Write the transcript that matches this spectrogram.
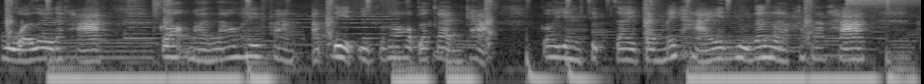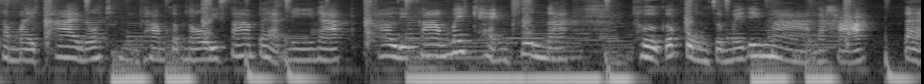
หัวเลยนะคะ ก็มาเล่าให้ฟังอัปเดตอีกรอบแล้วกันค่ะ ก็ยังเจ็บใจกันไม่หายอยู่นั่นแหละนะคะทำไมค่ายเนาะถึงทำกับน้องลิซ่าแบบนี้นะ ถ้าลิซ่าไม่แข็งขึ้นนะ เธอก็คงจะไม่ได้มานะคะ แต่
